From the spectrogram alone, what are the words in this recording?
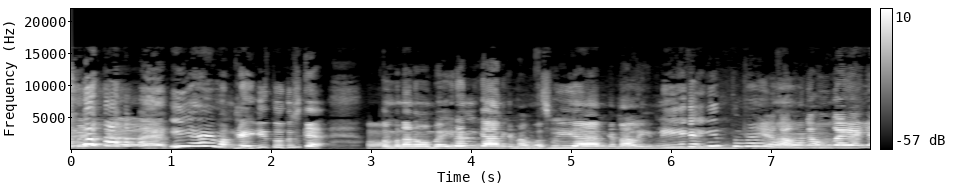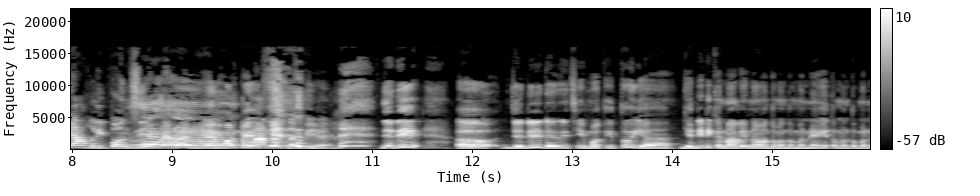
bener. iya emang kayak gitu terus kayak Oh. temenan sama Mbak Iren kan kenal Mas Wian kenal ini kayak gitu memang Iya kamu kamu kayaknya ahli Ponzi gak emang kayak pertemanan gitu. tapi ya jadi eh, jadi dari Cimot itu ya jadi dikenalin sama teman-temannya ya teman-teman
